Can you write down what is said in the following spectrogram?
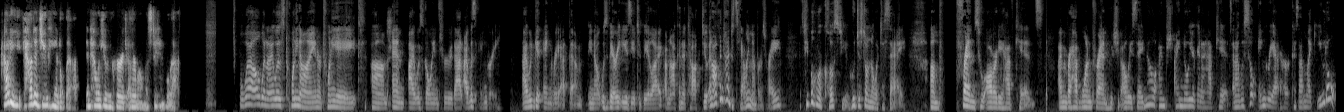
how do you how did you handle that and how would you encourage other mamas to handle that well when i was 29 or 28 um, and i was going through that i was angry I would get angry at them. You know, it was very easy to be like, I'm not going to talk to. And oftentimes it's family members, right? It's people who are close to you who just don't know what to say. Um, friends who already have kids. I remember I have one friend who should always say, "No, I'm I know you're going to have kids," and I was so angry at her because I'm like, "You don't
